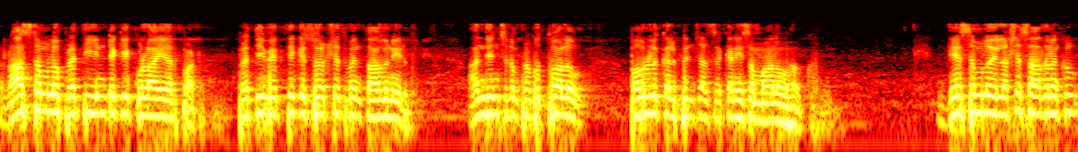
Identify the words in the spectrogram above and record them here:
రాష్ట్రంలో ప్రతి ఇంటికి కుళాయి ఏర్పాటు. ప్రతి వ్యక్తికి సురక్షితమైన తాగునీరు అందించడం ప్రభుత్వాలు పౌరులు కల్పించాల్సిన కనీసం మానవ హక్కు. దేశంలో ఈ లక్ష్య సాధనకు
